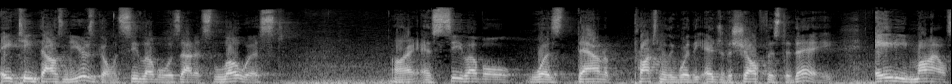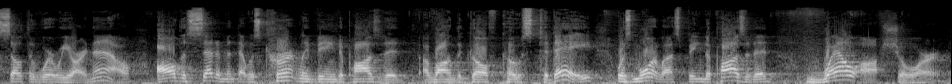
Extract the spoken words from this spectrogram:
18,000 years ago when sea level was at its lowest, all right, and sea level was down approximately where the edge of the shelf is today, 80 miles south of where we are now, all the sediment that was currently being deposited along the Gulf Coast today was more or less being deposited well offshore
